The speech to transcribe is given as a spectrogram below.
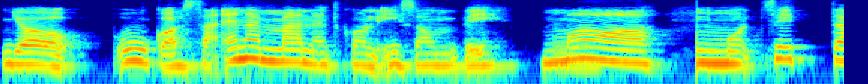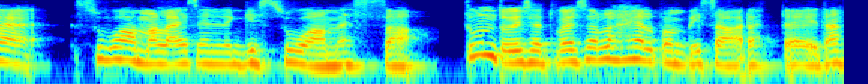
jo UKssa enemmän, että kun on isompi mm. maa, mutta sitten suomalaisen jotenkin Suomessa tuntuisi, että voisi olla helpompi saada töitä.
